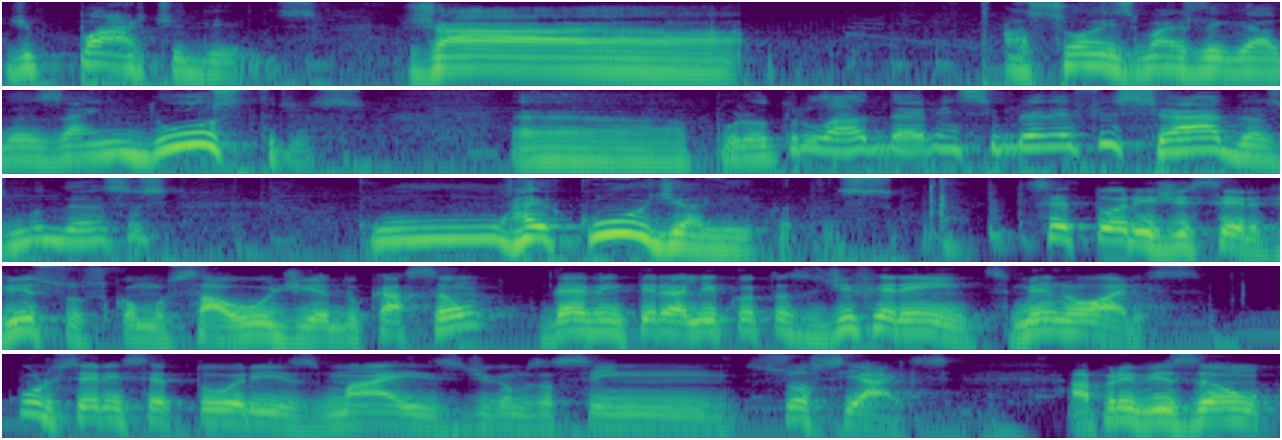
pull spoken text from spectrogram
de parte deles. Já ações mais ligadas a indústrias, é, por outro lado, devem se beneficiar das mudanças com recuo de alíquotas. Setores de serviços como saúde e educação devem ter alíquotas diferentes, menores, por serem setores mais, digamos assim, sociais. A previsão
